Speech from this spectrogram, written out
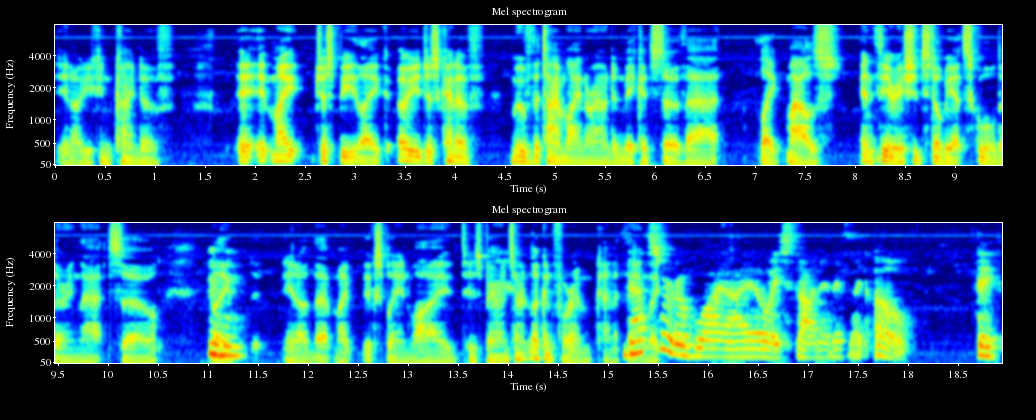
you know you can kind of it, it might just be like oh you just kind of move the timeline around and make it so that like miles in theory should still be at school during that so like Mhm. You know that might explain why his parents aren't looking for him kind of thing That's like sort of why I always thought it is like, oh, they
